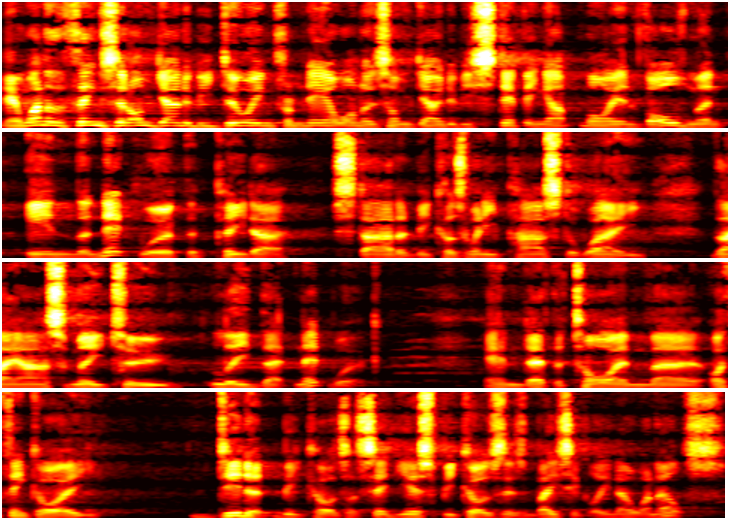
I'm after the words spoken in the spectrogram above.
Now, one of the things that I'm going to be doing from now on is I'm going to be stepping up my involvement in the network that Peter started because when he passed away, they asked me to lead that network. And at the time, uh, I think I did it because I said yes because there's basically no one else.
